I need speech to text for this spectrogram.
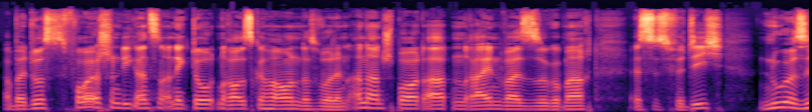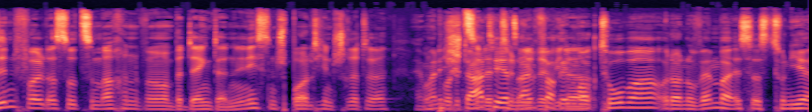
Aber du hast vorher schon die ganzen Anekdoten rausgehauen, das wurde in anderen Sportarten reihenweise so gemacht. Es ist für dich nur sinnvoll, das so zu machen, wenn man bedenkt, deine nächsten sportlichen Schritte. Ja, Mann, ich starte jetzt Turniere einfach im Oktober oder November ist das Turnier,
